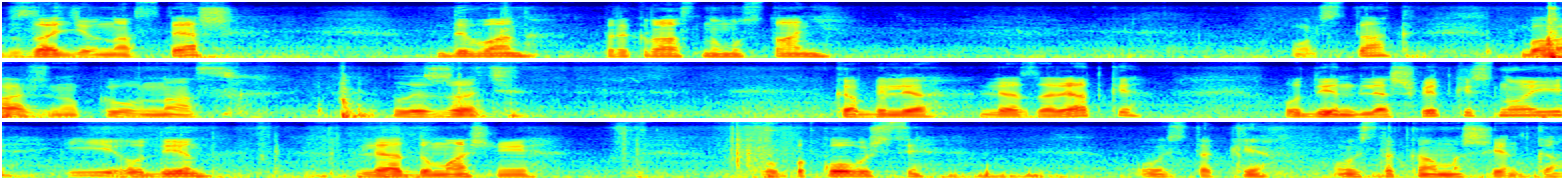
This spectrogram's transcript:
Взаді в нас теж диван в прекрасному стані. Ось так. В у нас лежать кабеля для зарядки, один для швидкісної і один для домашньої упаковочці. Ось таке, ось така машинка.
